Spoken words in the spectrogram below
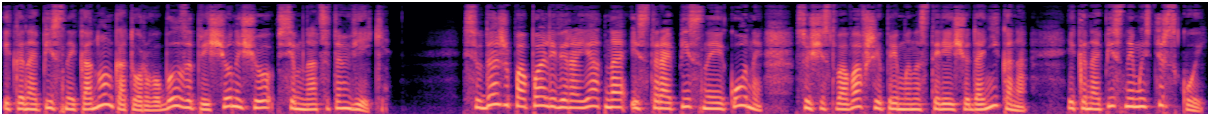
иконописный канон которого был запрещен еще в XVII веке. Сюда же попали, вероятно, и старописные иконы, существовавшие при монастыре еще до Никона, иконописной мастерской,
